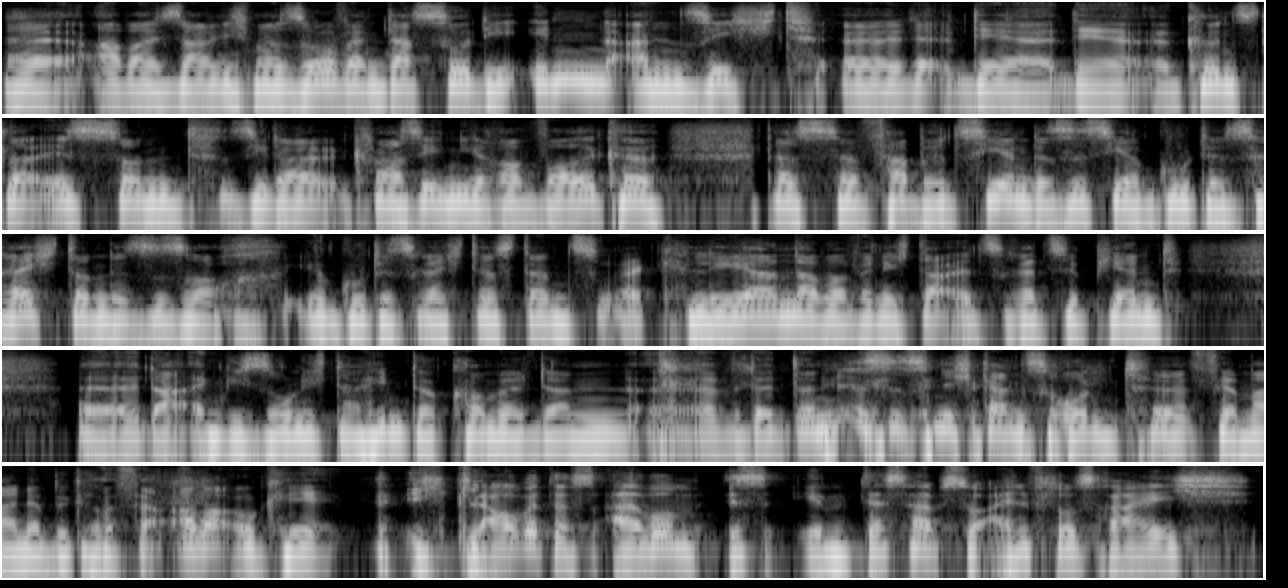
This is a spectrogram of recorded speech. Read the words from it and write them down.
äh, aber sage ich mal so, wenn das so die Innenansicht äh, der der Künstler ist und sie da quasi in ihrer Wolke das äh, fabrizieren, das ist ihr gutes Recht und es ist auch ihr gutes Recht, das dann zu erklären. Aber wenn ich da als Rezipient äh, da eigentlich so nicht dahinter komme, dann äh, dann ist es nicht ganz rund äh, für meine Begriffe. Aber okay. Ich glaube, das Album ist eben deshalb deshalb so einflussreich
